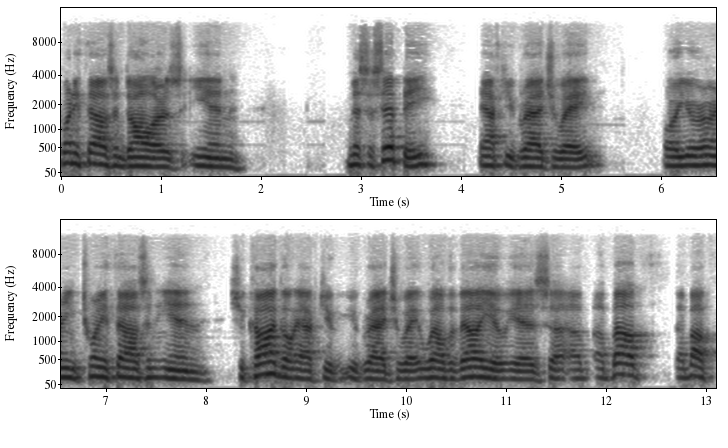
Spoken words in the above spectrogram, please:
$20,000 in Mississippi after you graduate, or you're earning 20,000 in Chicago after you, you graduate, well, the value is uh, about about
